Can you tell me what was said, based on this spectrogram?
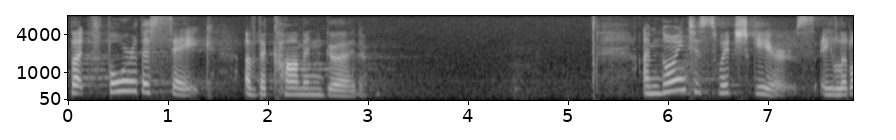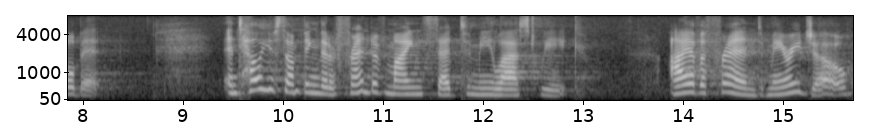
but for the sake of the common good. I'm going to switch gears a little bit and tell you something that a friend of mine said to me last week. I have a friend, Mary Jo,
